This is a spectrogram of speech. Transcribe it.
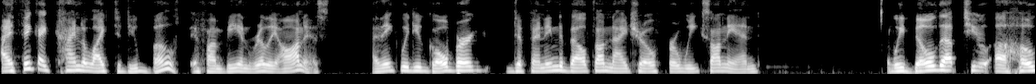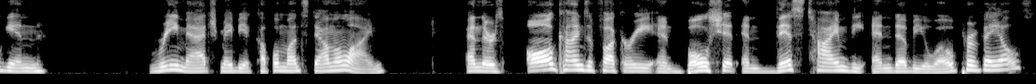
I think I kind of like to do both, if I'm being really honest. I think we do Goldberg defending the belt on Nitro for weeks on end. We build up to a Hogan rematch, maybe a couple months down the line. And there's all kinds of fuckery and bullshit. And this time the NWO prevails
